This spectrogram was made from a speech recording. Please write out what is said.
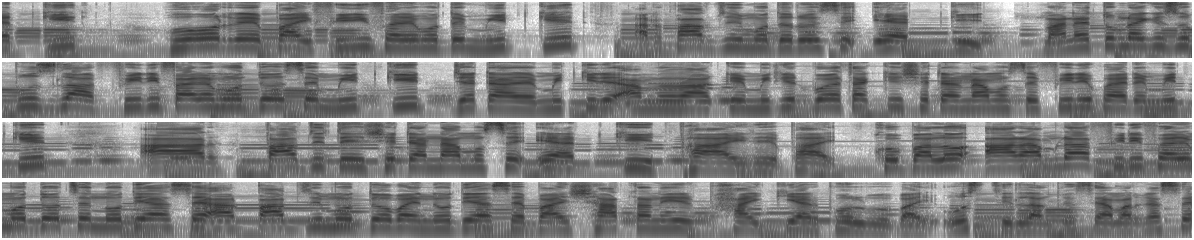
এড কিট হো রে ভাই ফ্রি ফায়ারের মধ্যে মিড কিট আর পাবজির মধ্যে রয়েছে এড কিট মানে তোমরা কিছু বুঝলা ফ্রি ফায়ারের মধ্যে হচ্ছে মিটকিট যেটা মিটকিট আমরাকে মিটকিট বলে থাকি, সেটার নাম হচ্ছে ফ্রি ফায়ারের মিটকিট আর পাবজিতে সেটার নাম হচ্ছে অ্যাড কিট ভাই রে ভাই, খুব ভালো। আর আমরা ফ্রি ফায়ারের মধ্যে হচ্ছে নদী আছে, আর পাবজির মধ্যেও ভাই নদী আছে। ভাই সাতানির ভাই কি আর বলব ভাই, অস্থির লাগতেছে আমার কাছে।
